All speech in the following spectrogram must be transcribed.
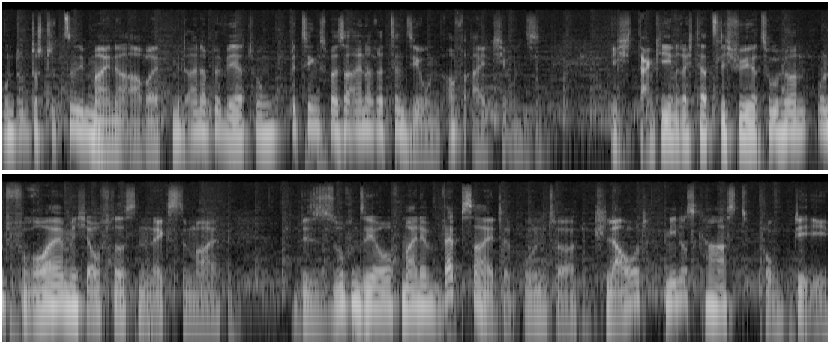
und unterstützen Sie meine Arbeit mit einer Bewertung bzw. einer Rezension auf iTunes. Ich danke Ihnen recht herzlich für Ihr Zuhören und freue mich auf das nächste Mal. Besuchen Sie auch meine Webseite unter cloud-cast.de,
